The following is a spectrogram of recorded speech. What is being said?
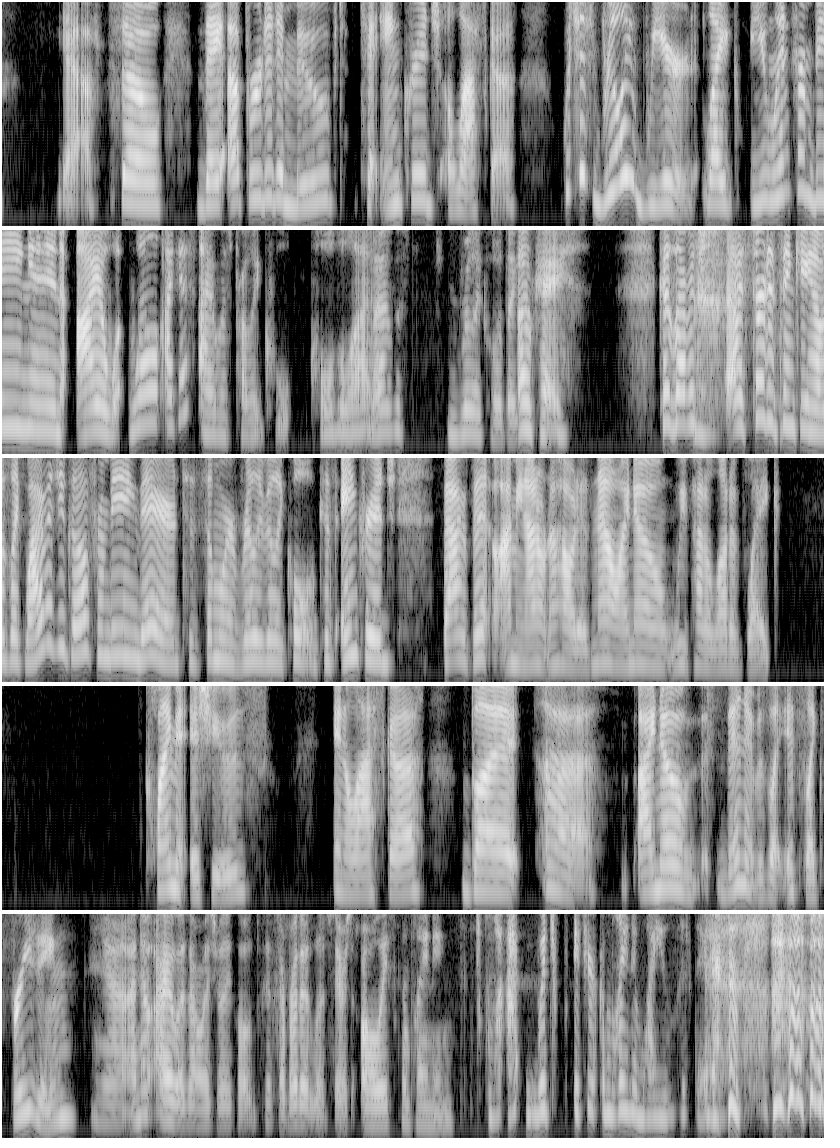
Yeah. So they uprooted and moved to Anchorage, Alaska, which is really weird. Like you went from being in Iowa. Well, I guess Iowa's probably cool, cold a lot. I was really cold. Like Okay. Cuz I was I started thinking I was like why would you go from being there to somewhere really really cold cuz Anchorage back then I mean I don't know how it is now. I know we've had a lot of like climate issues in Alaska, but uh I know then it was like it's like freezing. yeah, I know Iowa's always really cold because our brother lives there is always complaining. I- Which if you're complaining why you live there.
